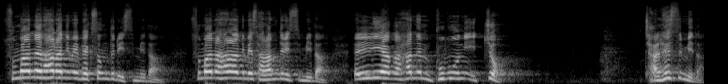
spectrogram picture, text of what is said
수많은 하나님의 백성들이 있습니다. 수많은 하나님의 사람들이 있습니다. 엘리야가 하는 부분이 있죠. 잘 했습니다.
